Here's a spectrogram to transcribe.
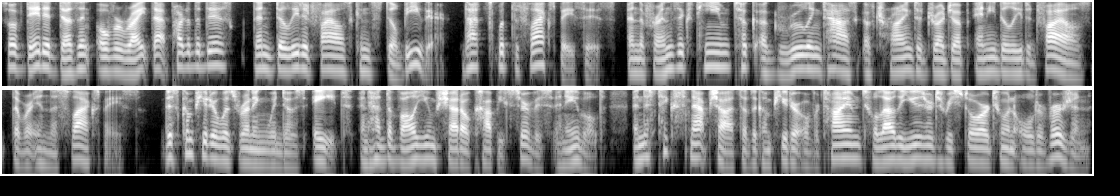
So if data doesn't overwrite that part of the disk, then deleted files can still be there. That's what the slack space is. And the forensics team took a grueling task of trying to drudge up any deleted files that were in the slack space. This computer was running Windows 8 and had the volume shadow copy service enabled. And this takes snapshots of the computer over time to allow the user to restore to an older version.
